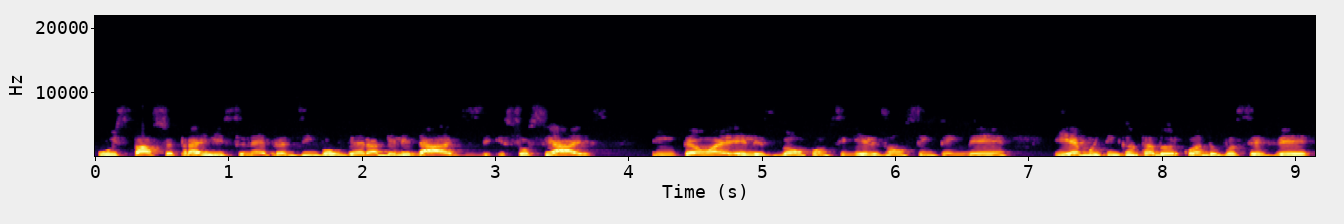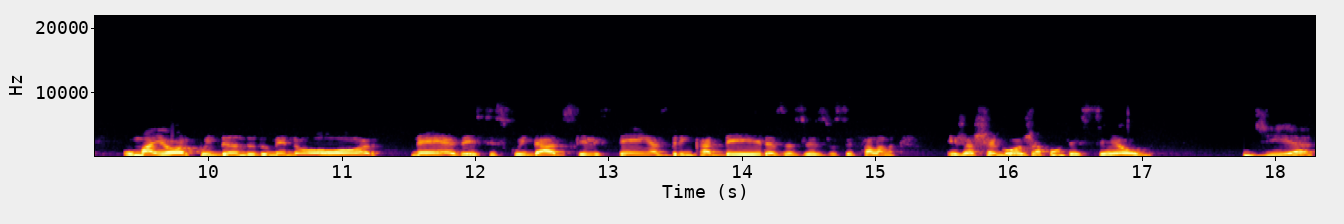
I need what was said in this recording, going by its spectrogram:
o espaço é para isso, né? Para desenvolver habilidades sociais. Então, é, eles vão conseguir, eles vão se entender. E é muito encantador quando você vê o maior cuidando do menor, né, esses cuidados que eles têm, as brincadeiras, às vezes você fala, e já chegou, já aconteceu dia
